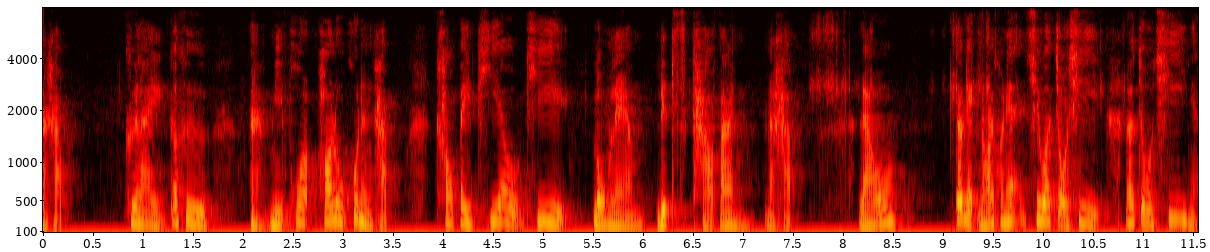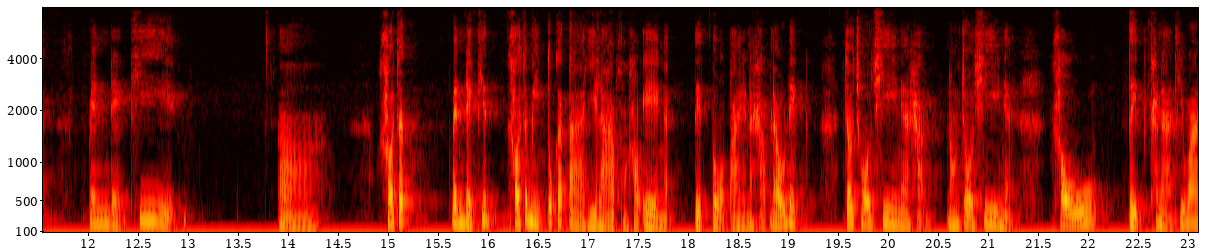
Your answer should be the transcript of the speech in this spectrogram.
นะครับ คืออะไรก็คืออะมีพ่อพ่อลูกคู่หนึ่งครับ เขาไปเที่ยวที่โรงแรม Ritz-Carlton นะครับ แล้ว เจ้าเด็กน้อยคนนี้ชื่อว่าโจชีแล้วโจชีเนี่ย เป็นเด็กที่เออเขาจะเป็นเด็กที่เขาจะมีตุ๊กตายีราฟของเขาเองอะติดตัวไปนะครับ แล้วเด็กเจ้าโจชีเนี่ยครับน้องโจชีเนี่ยเขาติดขนาดที่ว่า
